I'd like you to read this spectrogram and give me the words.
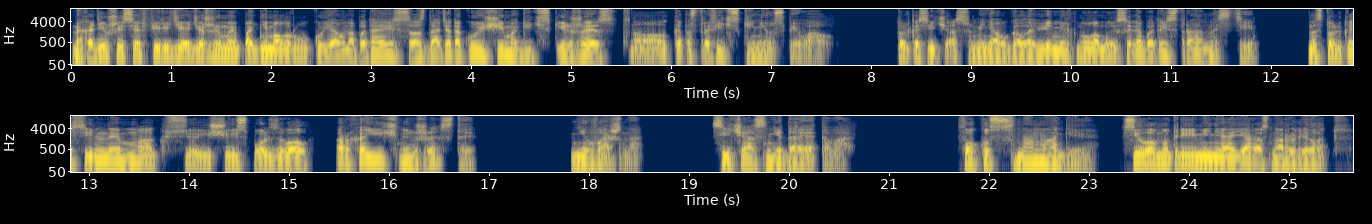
Находившийся впереди одержимый поднимал руку, явно пытаясь создать атакующий магический жест, но катастрофически не успевал. Только сейчас у меня в голове мелькнула мысль об этой странности. Настолько сильный маг все еще использовал архаичные жесты. Неважно. Сейчас не до этого. Фокус на магии. Сила внутри меня яростно рвет.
